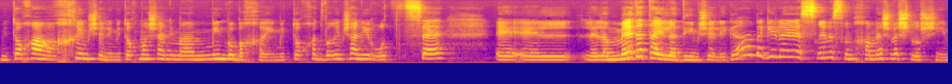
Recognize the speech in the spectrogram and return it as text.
מתוך הערכים שלי, מתוך מה שאני מאמין בו בחיים, מתוך הדברים שאני רוצה אה, אה, ללמד את הילדים שלי, גם בגילי 20, 25 ו-30,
